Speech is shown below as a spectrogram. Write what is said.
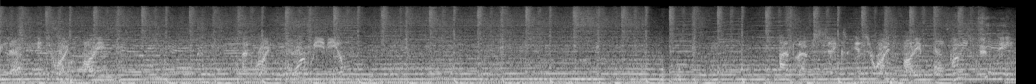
Flat left into right 5. And right 4 medium. And left 6 into right 5 opens 50.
